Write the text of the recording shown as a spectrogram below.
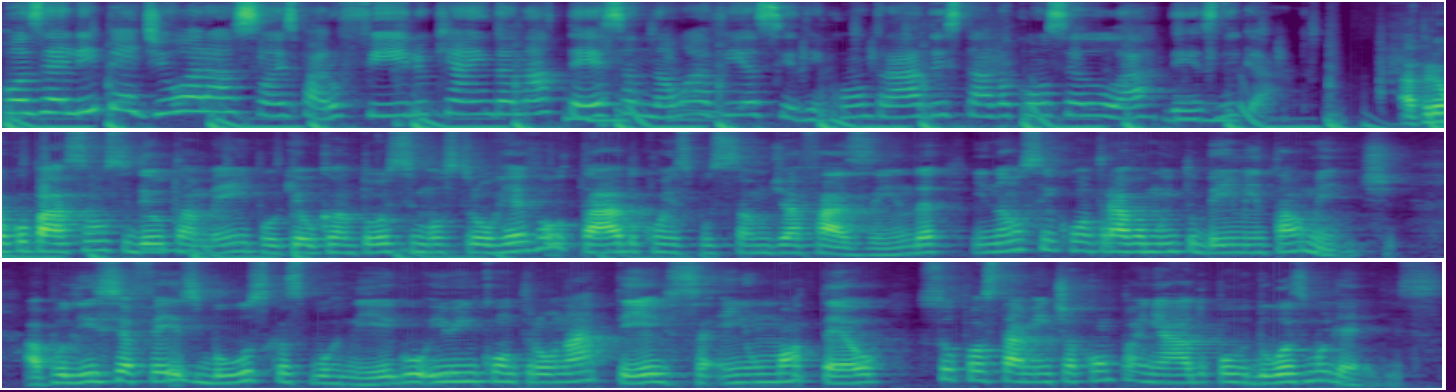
Roseli pediu orações para o filho, que ainda na terça não havia sido encontrado e estava com o celular desligado. A preocupação se deu também porque o cantor se mostrou revoltado com a expulsão de A Fazenda e não se encontrava muito bem mentalmente. A polícia fez buscas por Nego e o encontrou na terça em um motel, supostamente acompanhado por duas mulheres.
